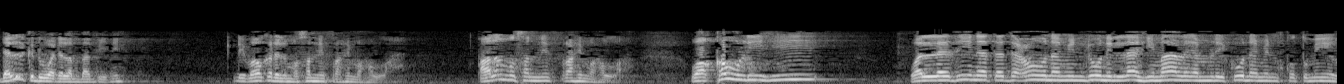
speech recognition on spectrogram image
Dalil kedua dalam bab ini dibawakan oleh musannif rahimahullah. Qala al-musannif rahimahullah wa qawlihi والذين تدعون من دون الله ما لا يملكون من قطمير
